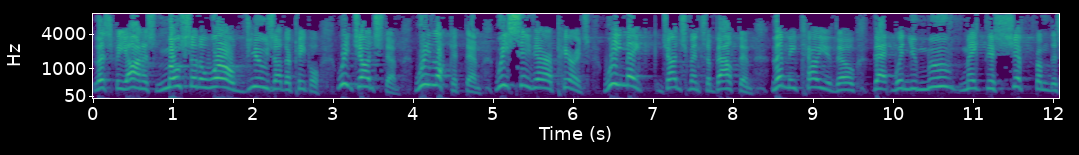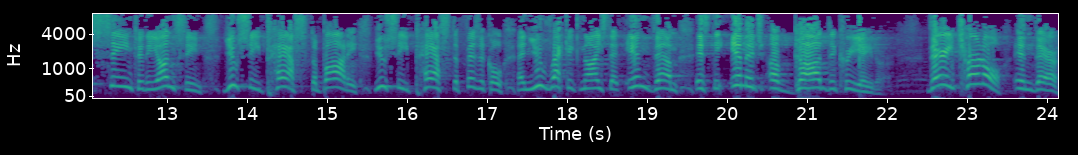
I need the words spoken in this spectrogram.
let's be honest, most of the world views other people, we judge them. We look at them. We see their appearance. We make judgments about them. Let me tell you though, that when you move, make this shift from the seen to the unseen, you see past the body, you see past the physical, and you recognize that in them is the image of God the Creator. They're eternal in there,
